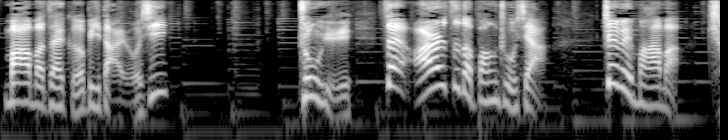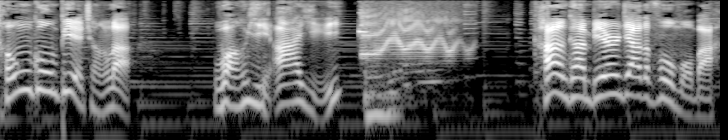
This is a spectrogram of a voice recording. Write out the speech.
妈妈在隔壁打游戏。终于在儿子的帮助下，这位妈妈成功变成了网瘾阿姨。看看别人家的父母吧，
